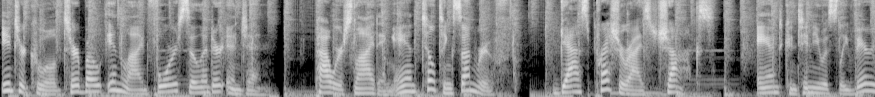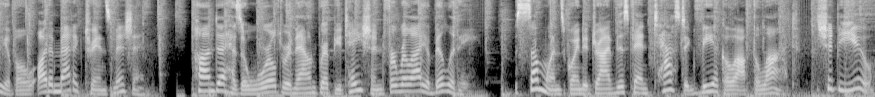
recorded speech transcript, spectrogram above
intercooled turbo inline four cylinder engine, power sliding and tilting sunroof, gas pressurized shocks, and continuously variable automatic transmission. Honda has a world renowned reputation for reliability. Someone's going to drive this fantastic vehicle off the lot. Should be you.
